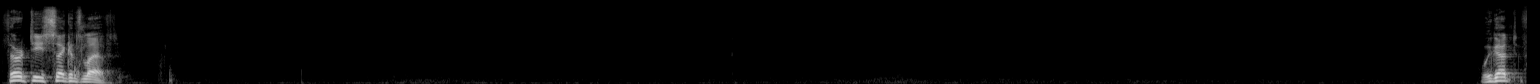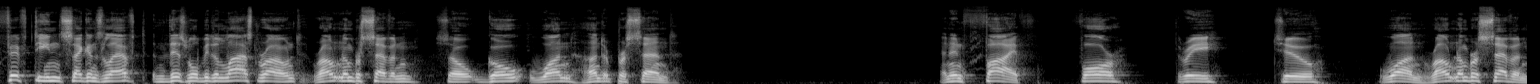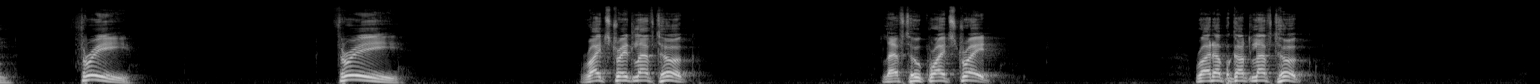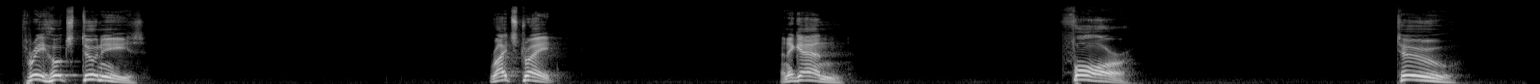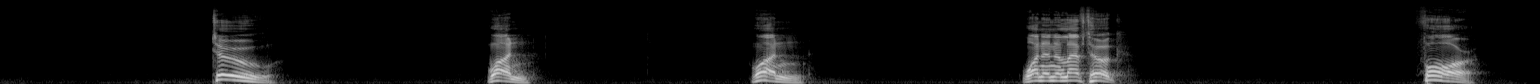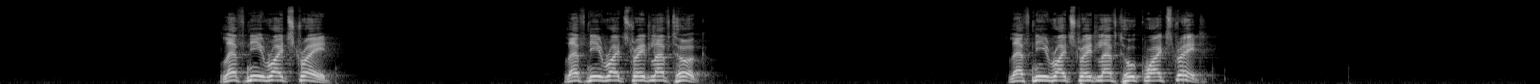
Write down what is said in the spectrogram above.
Thirty seconds left. We got 15 seconds left, and this will be the last round, round number seven. So go 100%. And in five, four, three, two, one. Round number seven. Three, three. Right straight, left hook. Left hook, right straight. Right uppercut, left hook. Three hooks, two knees. Right straight. And again. Four. Two. Two. One. One. One in the left hook. Four. Left knee right straight. Left knee right straight left hook. Left knee right straight left hook right straight.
